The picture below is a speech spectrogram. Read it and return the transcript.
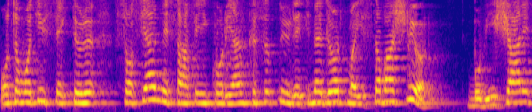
otomotiv sektörü sosyal mesafeyi koruyan kısıtlı üretime 4 Mayıs'ta başlıyor. Bu bir işaret.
